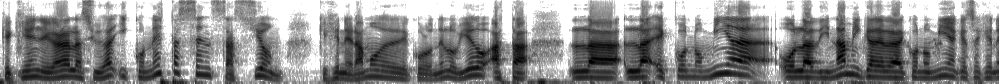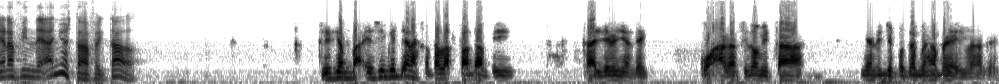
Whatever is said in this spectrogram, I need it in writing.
que quieren llegar a la ciudad y con esta sensación que generamos desde Coronel Oviedo hasta la, economía o la dinámica de la economía que se genera a fin de año está afectada. Cristian, eso que ya las plata a mí, ayer ya sé, haga si no me está, ya sé, yo puedo empezar a pedir, ¿verdad?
